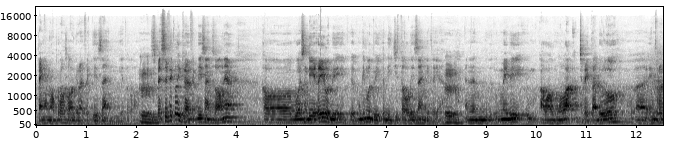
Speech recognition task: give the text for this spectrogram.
pengen ngobrol soal graphic design gitu. Hmm. Specifically graphic design, soalnya kalau gue sendiri lebih mungkin lebih ke digital design gitu ya. Hmm. and then maybe awal mula cerita dulu uh, intro,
